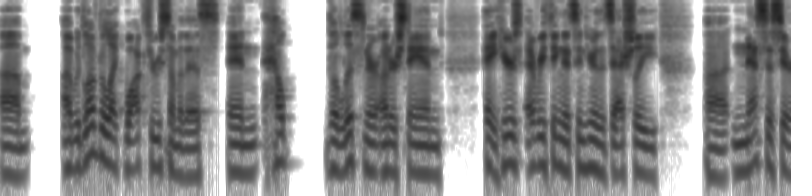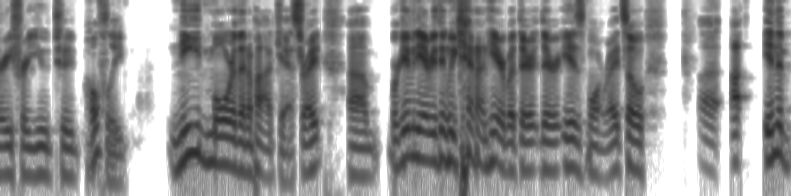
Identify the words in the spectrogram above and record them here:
um, I would love to like walk through some of this and help the listener understand, Hey, here's everything that's in here that's actually, uh, necessary for you to hopefully need more than a podcast, right? Um, we're giving you everything we can on here, but there, there is more, right? So, uh, uh in the,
